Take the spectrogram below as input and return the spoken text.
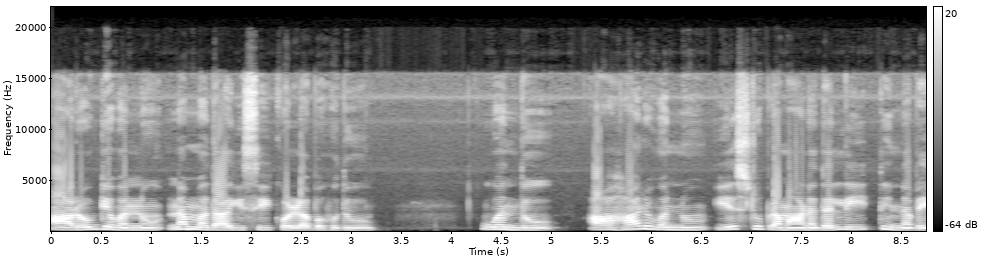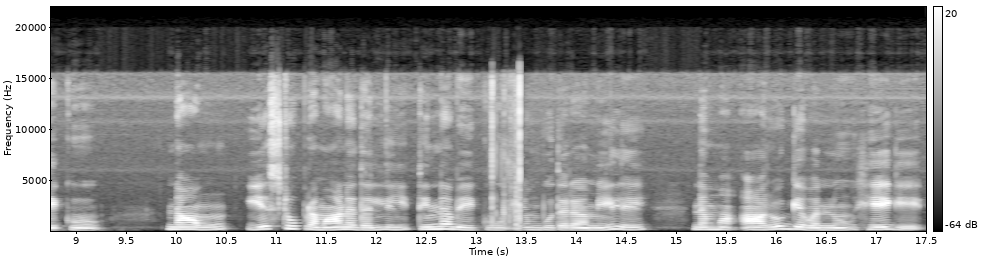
ಆರೋಗ್ಯವನ್ನು ನಮ್ಮದಾಗಿಸಿಕೊಳ್ಳಬಹುದು. ಒಂದು, ಆಹಾರವನ್ನು ಎಷ್ಟು ಪ್ರಮಾಣದಲ್ಲಿ ತಿನ್ನಬೇಕು? ನಾವು ಎಷ್ಟು ಪ್ರಮಾಣದಲ್ಲಿ ತಿನ್ನಬೇಕು ಎಂಬುದರ ಮೇಲೆ ನಮ್ಮ ಆರೋಗ್ಯವನ್ನು ಹೇಗೆ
